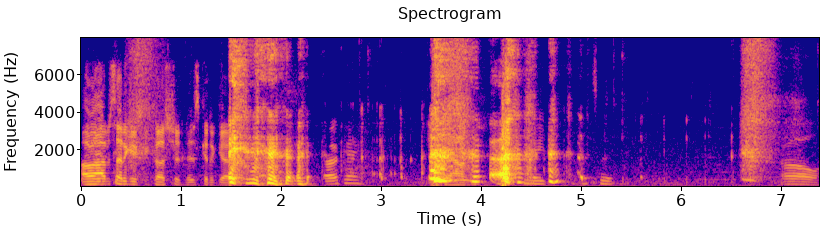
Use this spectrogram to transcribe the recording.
Oh, Alright, I'm setting a concussion. It's gonna go. Okay. Wait, that's it. Oh.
